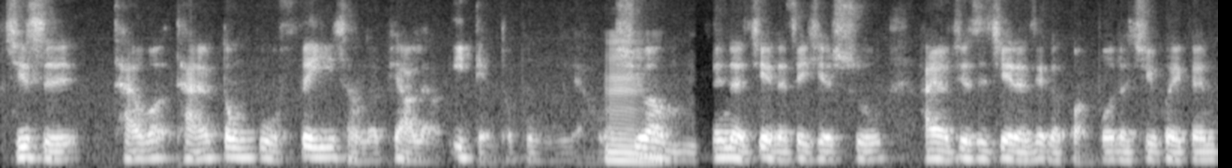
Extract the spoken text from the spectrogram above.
其实台湾台东部非常的漂亮，一点都不无聊。我希望真的借着这些书，还有就是借着这个广播的机会，跟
